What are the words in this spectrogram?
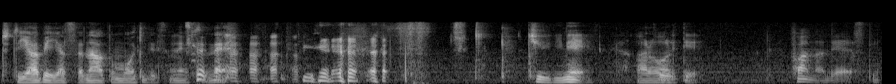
ちょっとやべえやつだなと思うわけですよね普通ね。急にね現れてファンなんですって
